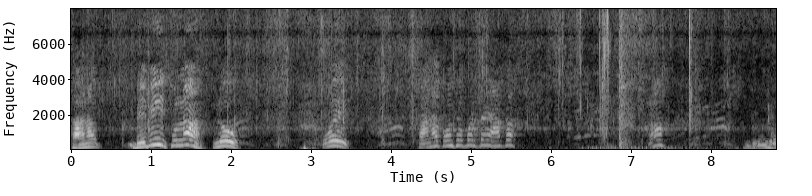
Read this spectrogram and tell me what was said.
खाना बेबी सुनना लो ओए थाना कौन सा पड़ता है यहाँ का? तुमको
